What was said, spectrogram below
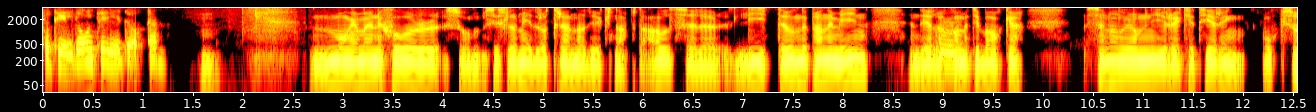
få tillgång till idrotten. Många människor som sysslar med idrott tränade ju knappt alls eller lite under pandemin. En del har mm. kommit tillbaka. Sen handlar det om nyrekrytering också.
